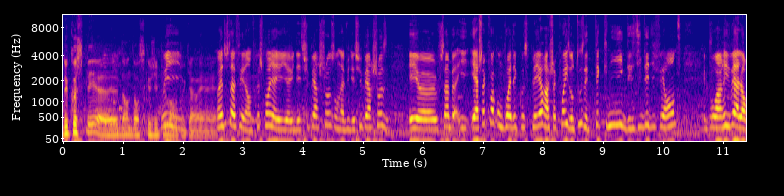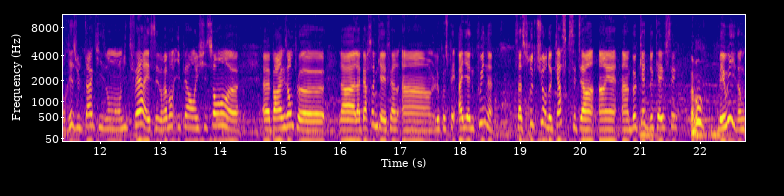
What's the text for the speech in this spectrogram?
de cosplay euh, dans, dans ce que j'ai pu Oui. voir en tout cas. ouais, ouais. Oui, tout à fait. Non, franchement, il y, a- il y a eu des super choses. On a vu des super choses. Et, ça- et à chaque fois qu'on voit des cosplayers, à chaque fois, ils ont tous des techniques, des idées différentes et pour arriver à leurs résultats qu'ils ont envie de faire. Et c'est vraiment hyper enrichissant. Euh, par exemple, euh, la, la personne qui avait fait un- un- le cosplay Alien Queen, sa structure de casque, c'était un, bucket de KFC. Ah bon? Mais oui, donc,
